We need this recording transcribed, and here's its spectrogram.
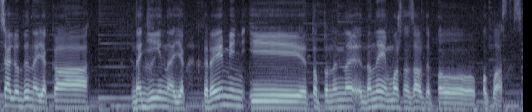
ця людина, яка надійна, як кремінь, і тобто на, не- на неї можна завжди покластися.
